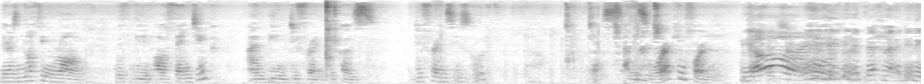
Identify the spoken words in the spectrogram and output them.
there's nothing wrong with being authentic and being different because difference is good. Yes, and it's working for me. Yeah, for oh, sure. Definitely.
